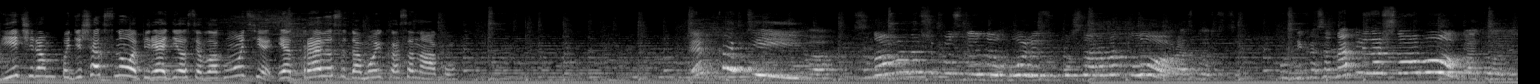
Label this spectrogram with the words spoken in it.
Вечером Падишах снова переоделся в лохмотье и отправился домой к Хасанаку. Эх, диво! Снова на нашу пустынную улицу вкусный аромат плова разносится. Уж не Хасанак ли наш снова плов готовит?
